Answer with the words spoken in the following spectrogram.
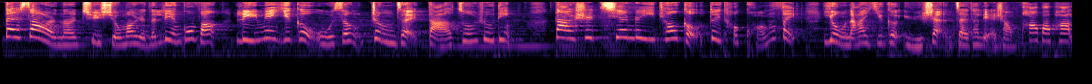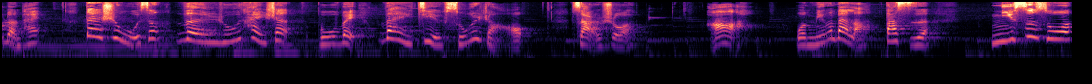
带萨尔呢去熊猫人的练功房，里面一个武僧正在打坐入定。大师牵着一条狗对他狂吠，又拿一个羽扇在他脸上啪啪啪乱拍。但是武僧稳如泰山，不为外界所扰。萨尔说：“啊，我明白了，大师，你是说，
